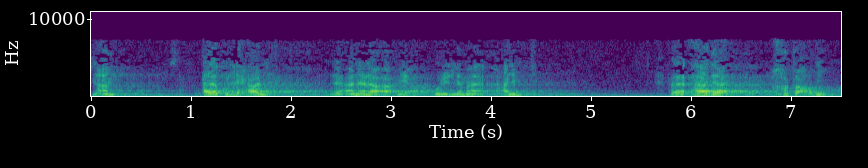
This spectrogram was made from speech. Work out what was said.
نعم؟ على كل حال أنا لا أقول إلا ما علمت. فهذا خطأ عظيم.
